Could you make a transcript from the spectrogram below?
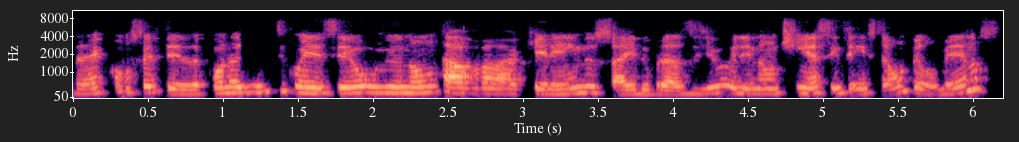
né, com certeza. Quando a gente se conheceu, o Will não estava querendo sair do Brasil, ele não tinha essa intenção, pelo menos.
